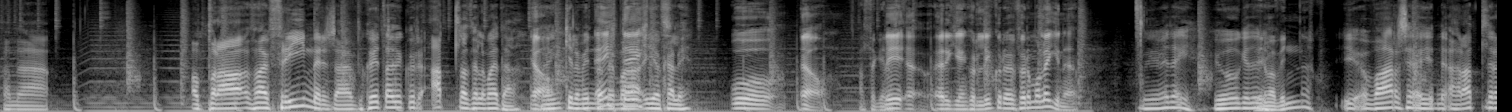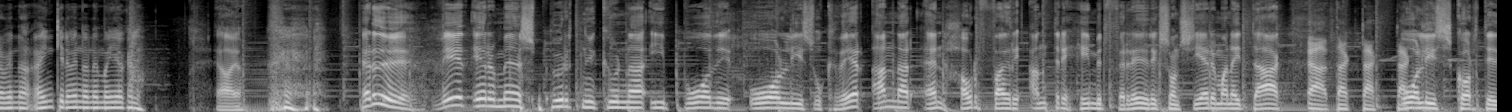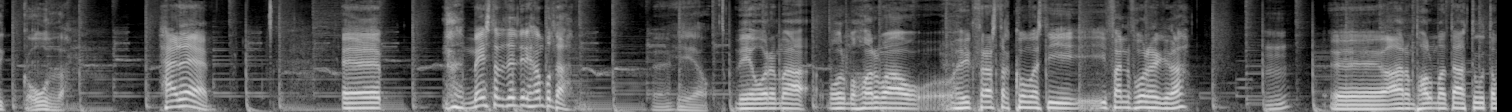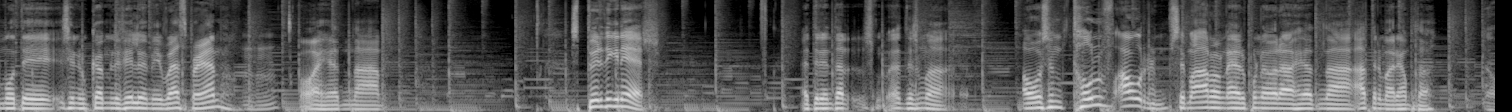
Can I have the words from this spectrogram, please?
þannig að og bara það er frí mér þess að hvitað ykkur alla til að mæta Já. það er engil að vinna nema eitt. í og kalli og já, við, er ekki einhver líkur að við förum á leikinu? eða? Ég veit ekki, jú, getur við við erum að vinna sko. ég var að segja, ég- það er allir að vinna engin að vinna nema í og kalli. Já, já. Herðu, við erum með spurninguna í bóði Ólís og hver annar en hárfagri Andri Heimir Freyðriksson sérum hana í dag. Já, takk, takk, takk. Ólís kortið góða. Herði uh, meistaradeildir í handbólta okay. Já, við vorum að, vorum að horfa á haugfrastar komast í, í fænum fórhörgjuna mm uh, Aron Pálma datt út á móti sínum gömlu félögum í West Bram -hmm. og hérna spurningin er þetta er endar þetta er svona á þessum 12 árum sem Aron er búin að vera hérna aðrinumæður í handbólta Já.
